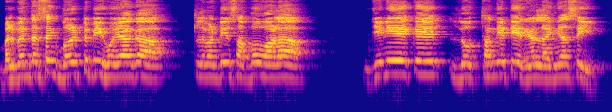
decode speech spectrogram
ਬਲਵਿੰਦਰ ਸਿੰਘ ਬੁਲਟ ਵੀ ਹੋਇਆਗਾ, ਤਲਵੰਡੀ ਸਾਬੋ ਵਾਲਾ ਜਿਨੇ ਕਿ ਲੋਥਾਂ ਦੀਆਂ ਢੇਰੀਆਂ ਲਾਈਆਂ ਸੀ।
